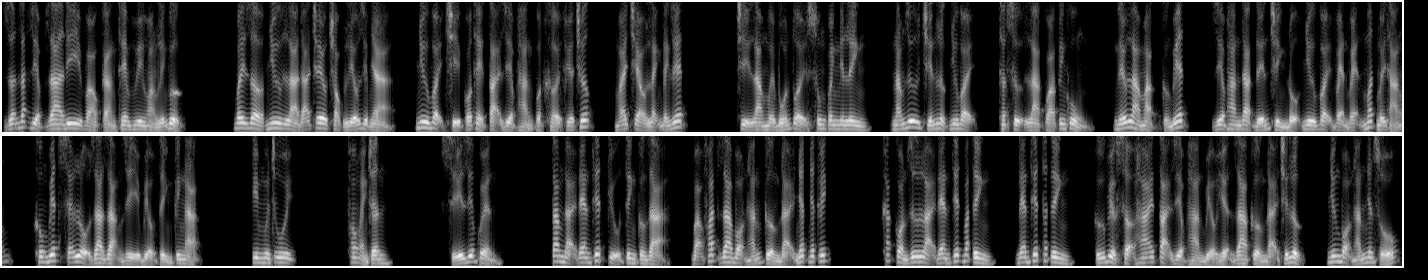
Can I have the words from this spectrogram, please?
dẫn dắt diệp ra đi vào càng thêm huy hoàng lĩnh vực. Bây giờ như là đã t chọc liễu diệp nhà, như vậy chỉ có thể tại diệp hàn quật khởi phía trước, mái trèo lạnh đánh giết. Chỉ là mười bốn tuổi xung quanh niên linh, nắm giữ chiến lược như vậy, thật sự là quá kinh khủng, nếu là mạc cường biết, diệp hàn đạt đến trình độ như vậy vẹn vẹn mất mấy tháng, không biết sẽ lộ ra dạng gì biểu tình kinh ngạc. Kim nguyên chui, phong ảnh chân, xí diễm quyền. Tam đại đen thiết cựu tinh cường giả, bạo phát ra bọn hắn cường đại nhất nhất kích khác còn dư lại đen thiết bắt tinh, đen thiết thất tinh, cứ việc sợ hãi tại diệp hàn biểu hiện ra cường đại chiến lực, nhưng bọn hắn nhân số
